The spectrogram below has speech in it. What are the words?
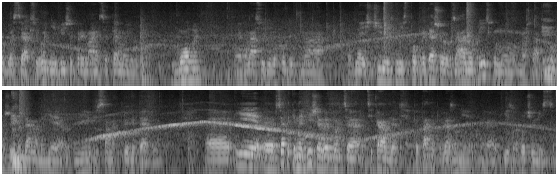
областях сьогодні більше переймаються темою мови. Вона сьогодні виходить на одне із чільних міст, попри те, що в загальноукраїнському масштабі поки що ця тема не є однією із самих пріоритетних. Е, І е, все-таки найбільше виборця цікавлять питання, пов'язані е, із робочим місцем.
